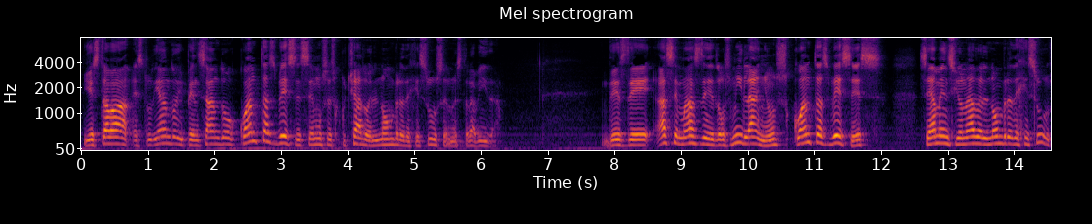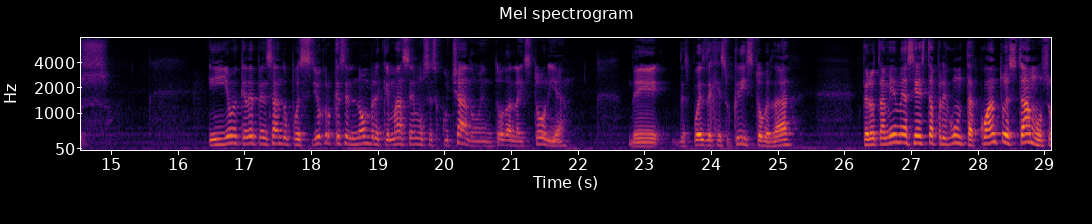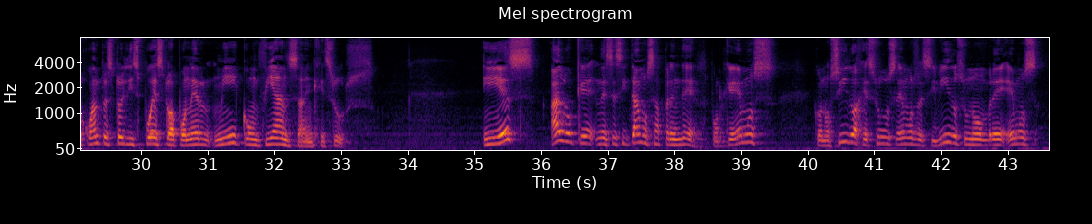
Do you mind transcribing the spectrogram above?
y estaba estudiando y pensando cuántas veces hemos escuchado el nombre de Jesús en nuestra vida. Desde hace más de dos mil años, cuántas veces se ha mencionado el nombre de Jesús. Y yo me quedé pensando, pues yo creo que es el nombre que más hemos escuchado en toda la historia de después de Jesucristo, ¿verdad? Pero también me hacía esta pregunta, ¿cuánto estamos o cuánto estoy dispuesto a poner mi confianza en Jesús? Y es algo que necesitamos aprender, porque hemos conocido a Jesús, hemos recibido su nombre, hemos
